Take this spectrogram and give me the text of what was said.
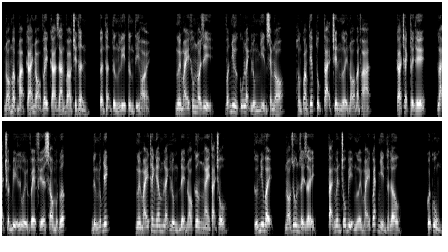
nó mập mạp cá nhỏ vây cá rán vào trên thân, cẩn thận từng ly từng tí hỏi. Người máy không nói gì, vẫn như cũng lạnh lùng nhìn xem nó, hồng quang tiếp tục tại trên người nó bắn phá. Cá trạch thấy thế, lại chuẩn bị lùi về phía sau một bước. Đừng núp ních. Người máy thanh âm lạnh lùng để nó cương ngay tại chỗ. Cứ như vậy, nó run rẩy rẩy, tại nguyên chỗ bị người máy quét nhìn thật lâu. Cuối cùng,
